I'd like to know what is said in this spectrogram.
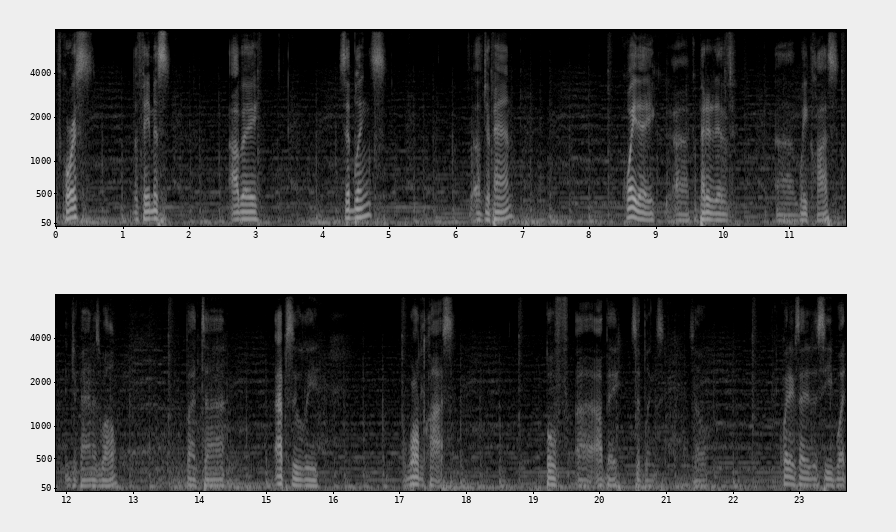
Of course, the famous Abe siblings of Japan. Quite a uh, competitive uh, weight class in Japan as well. But uh, absolutely world class both uh, Abe siblings. So quite excited to see what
